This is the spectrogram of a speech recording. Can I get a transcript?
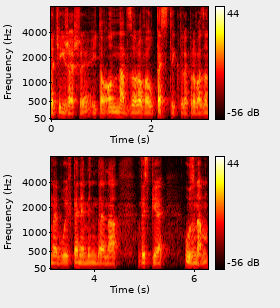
III Rzeszy i to on nadzorował testy, które prowadzone były w Peenemünde na wyspie Uznam.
